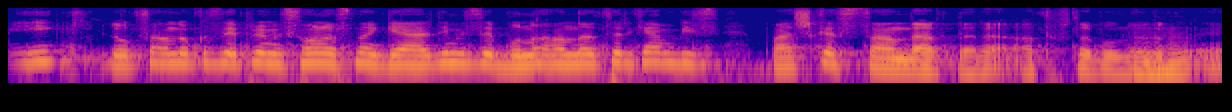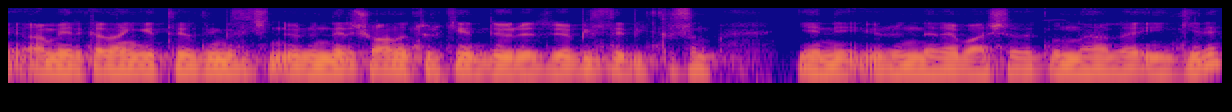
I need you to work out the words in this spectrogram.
İlk 99 depremi sonrasında geldiğimizde bunu anlatırken biz başka standartlara atıfta bulunuyorduk. Hı hı. E, Amerika'dan getirdiğimiz için ürünleri şu anda Türkiye'de üretiyor. Biz de bir kısım yeni ürünlere başladık bunlarla ilgili.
